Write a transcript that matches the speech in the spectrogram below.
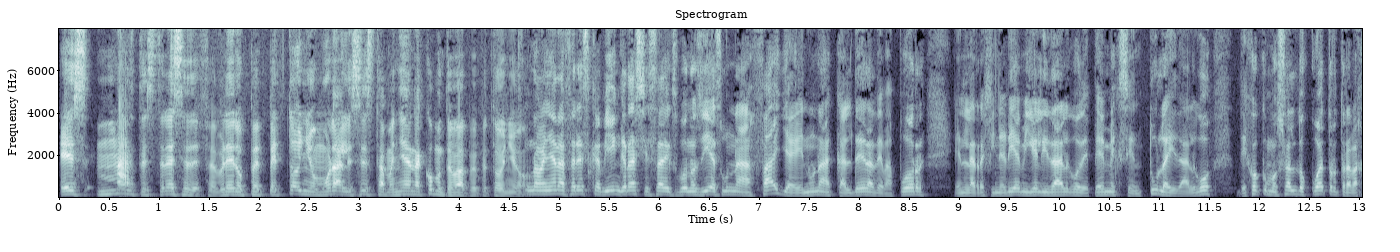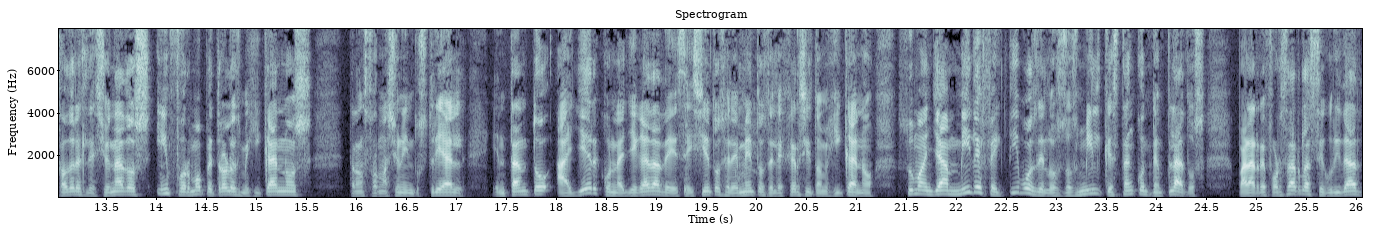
Es martes 13 de febrero. Pepe Toño Morales esta mañana. ¿Cómo te va, Pepe Toño? Una mañana fresca, bien, gracias, Alex. Buenos días. Una falla en una caldera de vapor en la refinería Miguel Hidalgo de Pemex en Tula Hidalgo dejó como saldo cuatro trabajadores lesionados, informó Petróleos Mexicanos transformación industrial. En tanto, ayer con la llegada de 600 elementos del ejército mexicano, suman ya mil efectivos de los 2.000 que están contemplados para reforzar la seguridad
